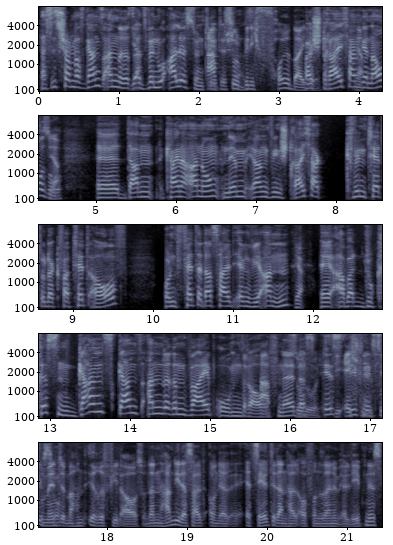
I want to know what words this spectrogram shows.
das ist schon was ganz anderes, als wenn du alles synthetisch Absolut, hast. bin ich voll bei dir. Bei Streichern genauso. Äh, dann, keine Ahnung, nimm irgendwie ein Streicherquintett oder Quartett auf und fette das halt irgendwie an. Ja. Äh, aber du kriegst einen ganz, ganz anderen Vibe obendrauf. Ne? Das Absolut. ist die echten Instrumente so. machen irre viel aus. Und dann haben die das halt, und er erzählte dann halt auch von seinem Erlebnis.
